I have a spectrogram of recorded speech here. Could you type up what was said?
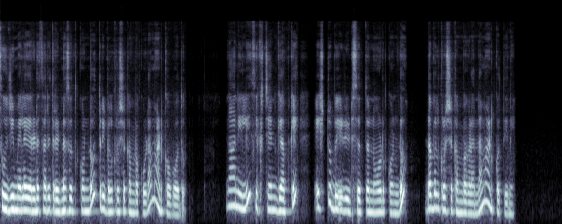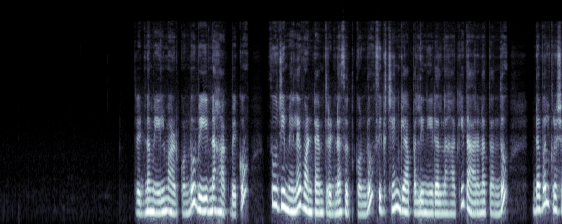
ಸೂಜಿ ಮೇಲೆ ಎರಡು ಸಾರಿ ಥ್ರೆಡ್ನ ಸುತ್ತಕೊಂಡು ತ್ರಿಬಲ್ ಕೃಷ ಕಂಬ ಕೂಡ ಮಾಡ್ಕೋಬೋದು. ನಾನಿಲ್ಲಿ ಸಿಕ್ಸ್ ಚೈನ್ ಗ್ಯಾಪ್ಗೆ ಎಷ್ಟು ಬೀಡ್ ಇಡಿಸುತ್ತೋ ನೋಡಿಕೊಂಡು ಡಬಲ್ ಕೃಷ ಕಂಬಗಳನ್ನು ಮಾಡ್ಕೋತೀನಿ. ಥ್ರೆಡ್ನ ಮೇಲ್ ಮಾಡಿಕೊಂಡು ಬೀಡನ್ನ ಹಾಕಬೇಕು. ಸೂಜಿ ಮೇಲೆ ಒನ್ ಟೈಮ್ ಥ್ರೆಡ್ನ ಸುತ್ತಕೊಂಡು ಸಿಕ್ಸ್ ಚೈನ್ ಗ್ಯಾಪಲ್ಲಿ ನೀಡಲ್ನ ಹಾಕಿ ದಾರನ ತಂದು ಡಬಲ್ ಕೃಷ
